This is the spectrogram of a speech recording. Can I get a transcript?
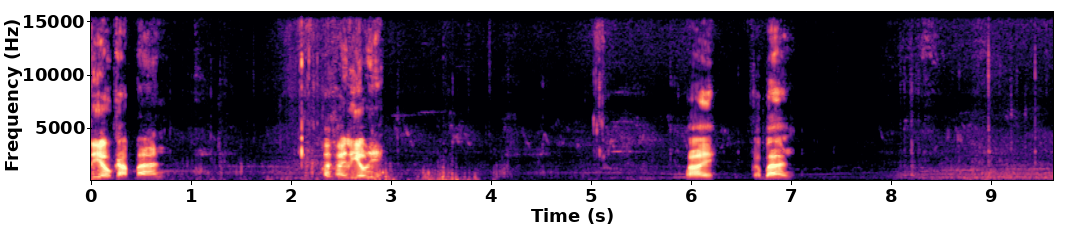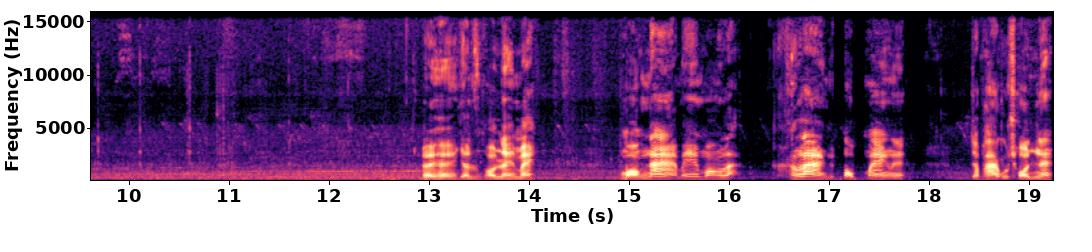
เลี้ยวกลับบ้าน ค่อยๆเลี้ยวดิไปกลับบ้านเฮ้ยเฮ้ยอย่าทนเลยเห็นไหมมองหน้าไม่ให้มองละข้างล่างตบแม่งเลย จะพากูชนนะ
